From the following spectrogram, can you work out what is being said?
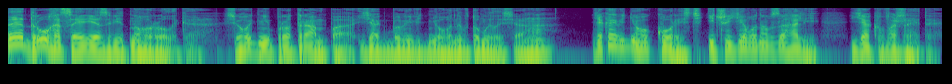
Це друга серія звітного ролика. Сьогодні про Трампа, як би ми від нього не втомилися, ага? Яка від нього користь і чи є вона взагалі? Як вважаєте?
